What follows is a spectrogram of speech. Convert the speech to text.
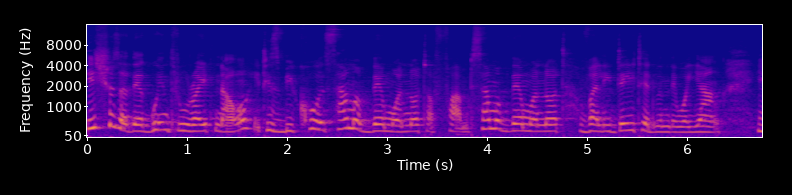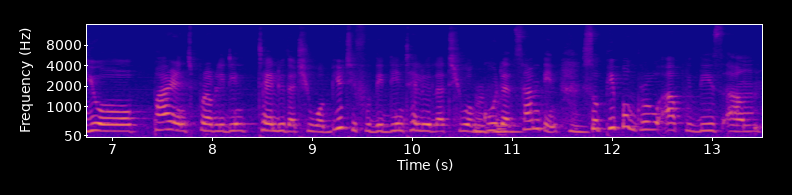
issues that they're going through right now. It is because some of them were not affirmed, some of them were not validated when they were young. Your parents probably didn't tell you that you were beautiful, they didn't tell you that you were good at something. So people grow up with these. Um,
